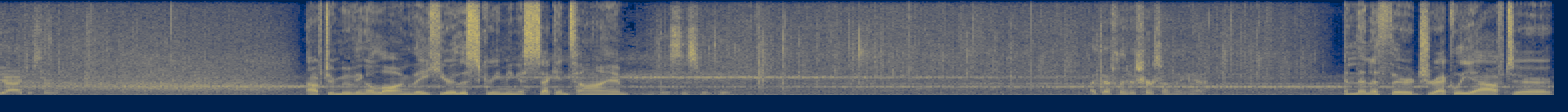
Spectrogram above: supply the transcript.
Yeah, I just heard it. After moving along, they hear the screaming a second time. It is this way too. I definitely just heard something, yeah. and then a third directly after.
